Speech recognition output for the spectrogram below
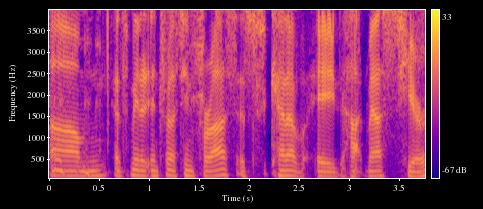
Um, it's made it interesting for us. It's kind of a hot mess here.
